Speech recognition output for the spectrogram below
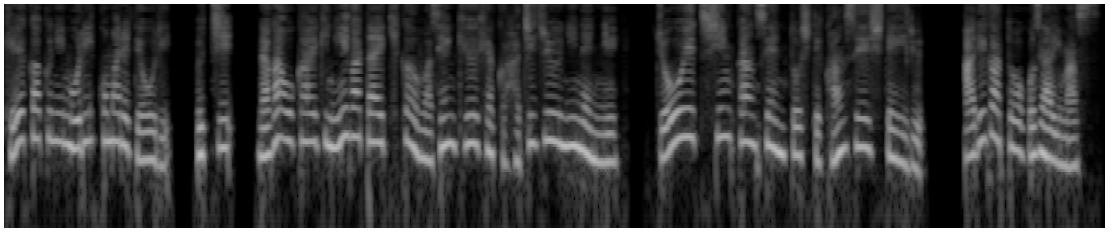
計画に盛り込まれており、うち、長岡駅新潟駅間は1982年に上越新幹線として完成している。ありがとうございます。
